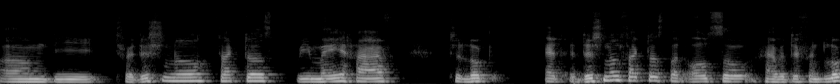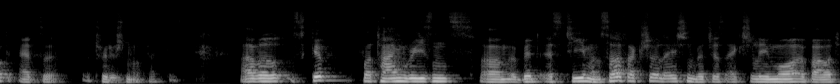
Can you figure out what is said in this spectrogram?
um, the traditional factors. We may have to look at additional factors, but also have a different look at the traditional factors. I will skip for time reasons um, a bit esteem and self-actualization, which is actually more about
